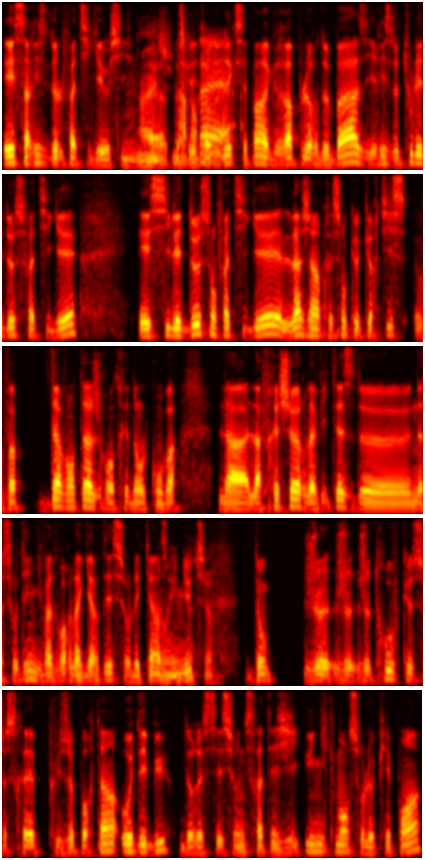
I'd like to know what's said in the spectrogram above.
et ça risque de le fatiguer aussi, Ouais, Euh, parce qu'étant donné que c'est pas un grappleur de base, ils risquent de tous les deux se fatiguer. Et si les deux sont fatigués, là j'ai l'impression que Curtis va davantage rentrer dans le combat. La, la fraîcheur, la vitesse de Nassourdine, il va devoir la garder sur les 15 Oui, bien minutes. Donc, je, je- je trouve que ce serait plus opportun au début de rester sur une stratégie uniquement sur le pied-point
